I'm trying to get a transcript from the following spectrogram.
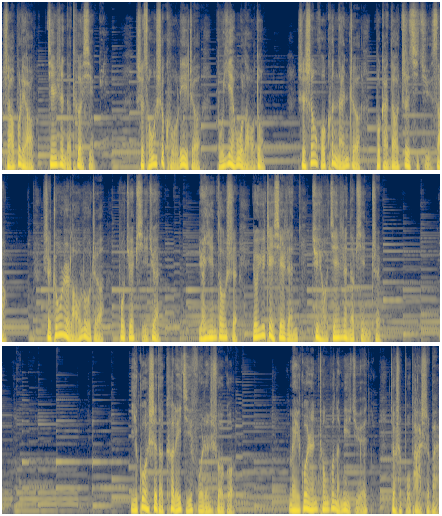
少不了坚韧的特性。使从事苦力者不厌恶劳动，使生活困难者不感到志气沮丧，使终日劳碌者不觉疲倦。原因都是由于这些人具有坚韧的品质。已过世的克雷吉夫人说过：“美国人成功的秘诀就是不怕失败。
